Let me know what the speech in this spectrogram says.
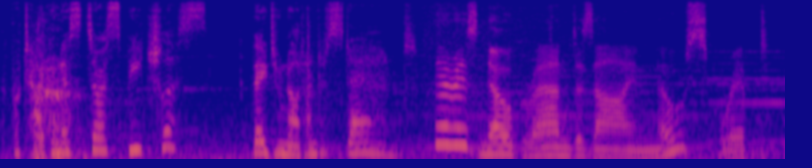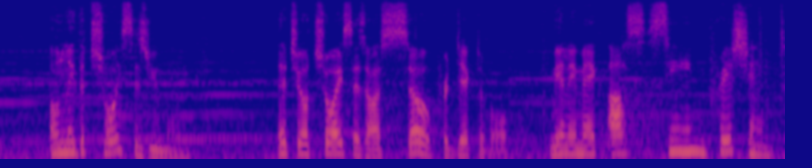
The protagonists are speechless. They do not understand. There is no grand design, no script. Only the choices you make. That your choices are so predictable merely make us seem prescient.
